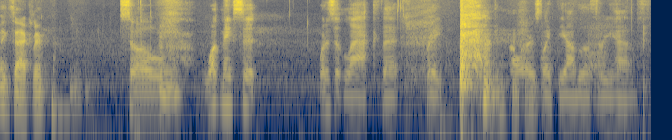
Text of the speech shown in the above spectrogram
Exactly. So, what makes it? What does it lack that great hundred dollars like Diablo Three have?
